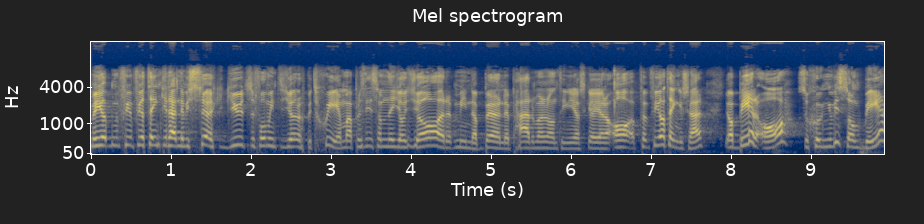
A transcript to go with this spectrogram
Men jag, för, för jag tänker här, när vi söker Gud så får vi inte göra upp ett schema, precis som när jag gör mina bönepärmar eller någonting jag ska göra A. För, för jag tänker så här, jag ber A, så sjunger vi sång B,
